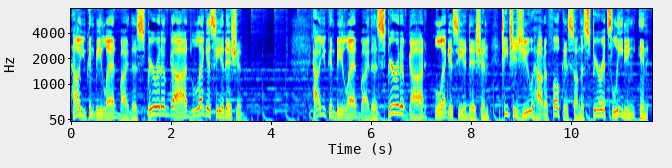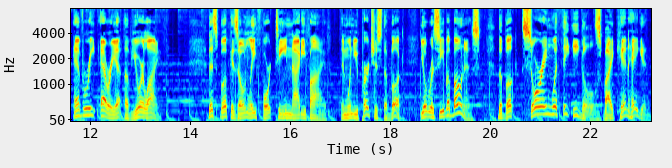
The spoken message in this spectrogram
How You Can Be Led by the Spirit of God Legacy Edition. How You Can Be Led by the Spirit of God Legacy Edition teaches you how to focus on the Spirit's leading in every area of your life. This book is only $14.95, and when you purchase the book, you'll receive a bonus the book Soaring with the Eagles by Ken Hagin,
